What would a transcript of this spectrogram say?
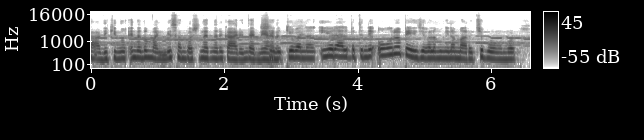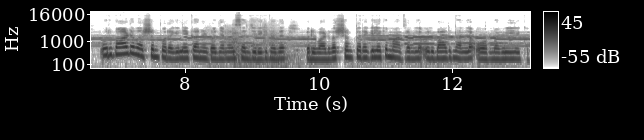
സാധിക്കുന്നു എന്നതും വലിയ സന്തോഷം തരുന്ന ഒരു കാര്യം തന്നെയാണ്. എനിക്ക് പറഞ്ഞാൽ ഈ ഒരു ആൽബത്തിന്റെ ഓരോ പേജുകളും ഇങ്ങനെ മറിച്ചു പോകുമ്പോൾ ഒരുപാട് വർഷം പുറകിലേക്കാണ് കേട്ടോ ഞങ്ങൾ സഞ്ചരിക്കുന്നത്. ഒരുപാട് വർഷം പിറകിലേക്ക് മാത്രമല്ല ഒരുപാട് നല്ല ഓർമ്മകളിലേക്കും.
